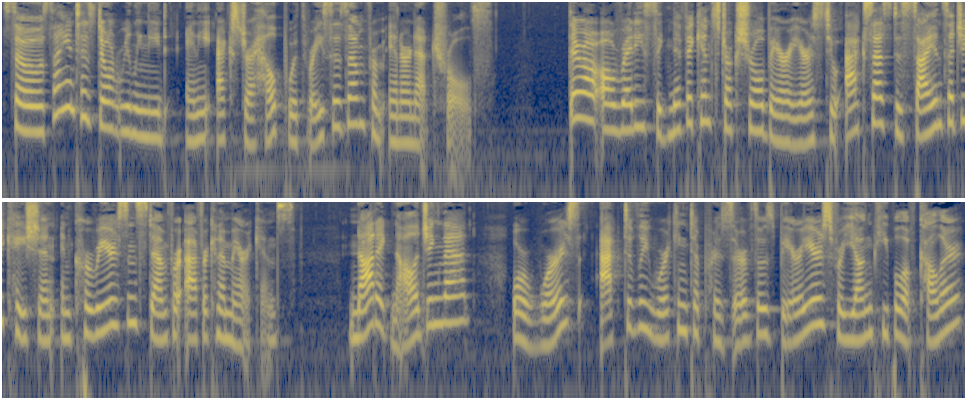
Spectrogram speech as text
So, scientists don't really need any extra help with racism from internet trolls. There are already significant structural barriers to access to science education and careers in STEM for African Americans. Not acknowledging that or worse, actively working to preserve those barriers for young people of color,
